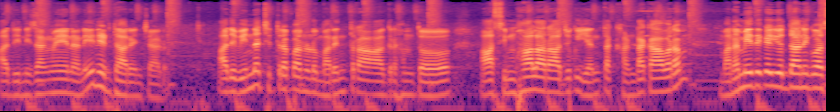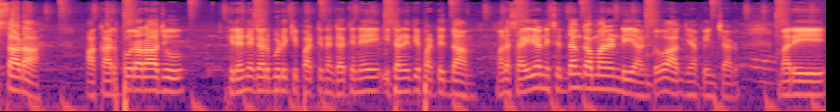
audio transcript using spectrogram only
అది నిజమేనని నిర్ధారించాడు. అది విన్న చిత్రపర్ణుడు మరింత ఆగ్రహంతో ఆ సింహాల రాజుకు ఎంత ఖండకావరం? మన మీదకే యుద్ధానికి వస్తాడా? ఆ కర్పూర రాజు హిరణ్య గర్భుడికి పట్టిన గతినే ఇతనికి పట్టిద్దాం. మన శైర్యాన్ని సిద్ధం కమ్మనండి అంటూ ఆజ్ఞాపించాడు. మరి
